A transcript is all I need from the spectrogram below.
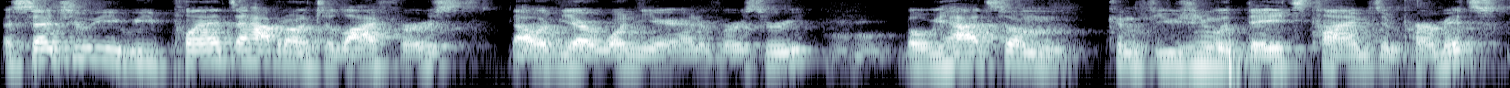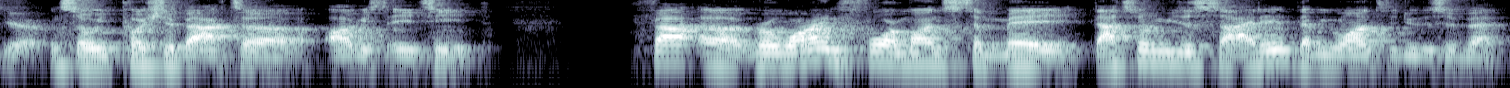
Essentially, we planned to have it on July 1st. That would be our one year anniversary. But we had some confusion with dates, times, and permits. Yeah. And so we pushed it back to August 18th. Fa- uh, rewind four months to May. That's when we decided that we wanted to do this event.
